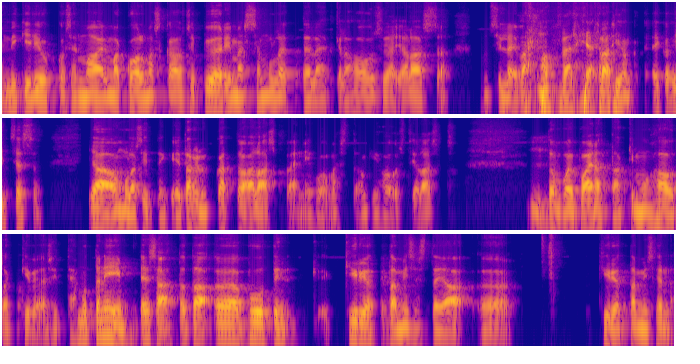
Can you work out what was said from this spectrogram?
Miki Liukkosen maailma kolmas kausi pyörimässä, mulle tällä hetkellä housuja jalassa, mutta sillä ei varmaan väliä radion, eikö itse asiassa, jaa, on mulla sittenkin, ei tarvinnut katsoa alaspäin, niin huomasi, että onkin housut jalassa. Mm. Tuon voi painattaakin mun hautakiveä sitten. Mutta niin, Esa, tota, puhuttiin kirjoittamisesta ja kirjoittamisen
